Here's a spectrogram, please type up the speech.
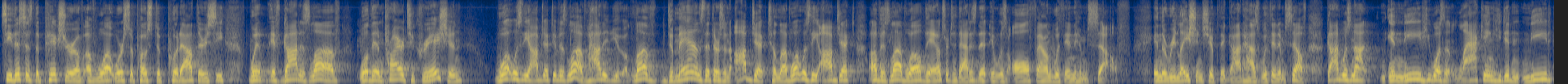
See, this is the picture of, of what we're supposed to put out there. You see, when, if God is love, well, then prior to creation, what was the object of his love? How did you love demands that there's an object to love? What was the object of his love? Well, the answer to that is that it was all found within himself in the relationship that God has within himself. God was not in need, he wasn't lacking, he didn't need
